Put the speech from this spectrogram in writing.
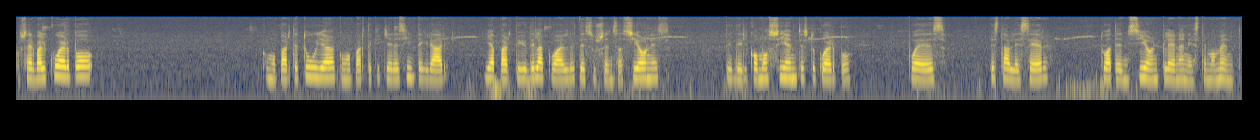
Observa el cuerpo como parte tuya, como parte que quieres integrar y a partir de la cual desde sus sensaciones, desde el cómo sientes tu cuerpo, puedes establecer tu atención plena en este momento.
